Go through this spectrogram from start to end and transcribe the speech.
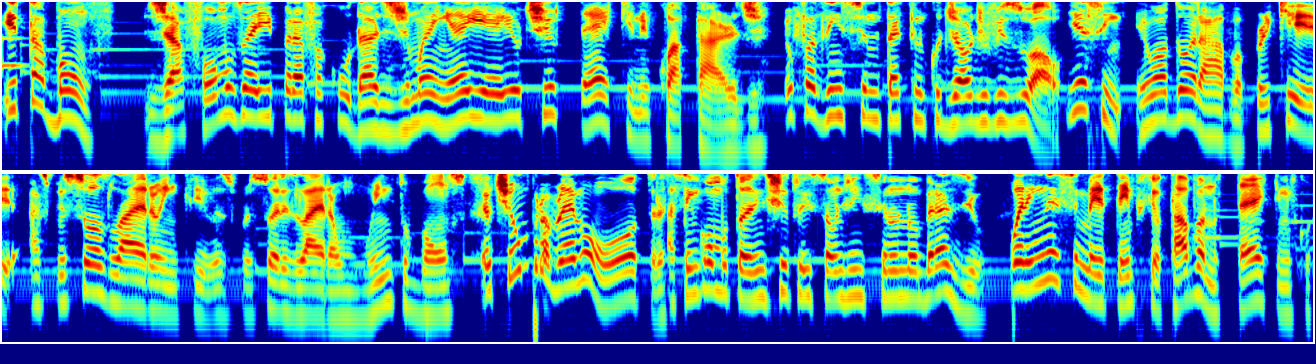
E tá bom, já fomos aí pra faculdade de manhã e aí eu tinha o técnico à tarde. Eu fazia ensino técnico de audiovisual. E assim, eu adorava, porque as pessoas lá eram incríveis, os professores lá eram muito bons. Eu tinha um problema ou outro, assim como toda instituição de ensino no Brasil. Porém, nesse meio tempo que eu tava no técnico,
